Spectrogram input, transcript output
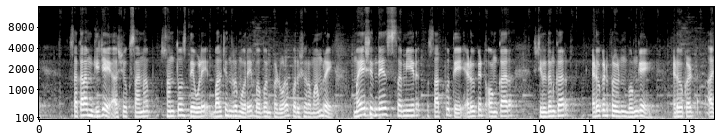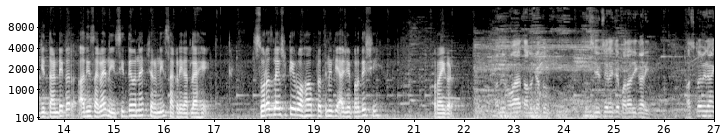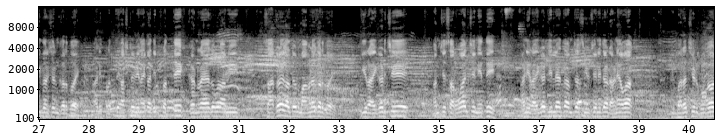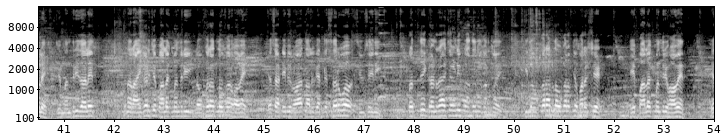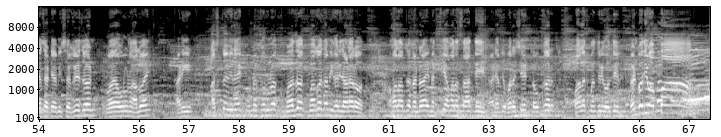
Sakaram Gije Ashok Sanap Santosh Devle Balchandra More Baban Padwal Parshuram Ambre Mahesh Shinde Sameer Satpute advocate Omkar Shildankar advocate Pravin Bhonge advocate Ajit Dandekar आदी सगळ्यांनी सिद्धिविनायक चरणी साकडे घातले आहे. स्वराज लाईव्हसाठी रोहा प्रतिनिधी अजय परदेशी रायगड. आम्ही रोहा तालुक्यातून शिवसेनेचे पदाधिकारी अष्टविनायक दर्शन करतोय आणि प्रत्येक अष्टविनायकातील प्रत्येक गणरायाजवळ आम्ही साकडं घालतो आणि मागणं करतोय की रायगडचे आमचे सर्वांचे नेते आणि रायगड जिल्ह्याचा आमच्या शिवसेनेचा ढाण्यावाग की भरतशेठ गोगावले जे मंत्री झालेत त्यांना रायगडचे पालकमंत्री लवकरात लवकर व्हावे यासाठी मी रोहा तालुक्यातले सर्व शिवसैनिक प्रत्येक गणरायाचरणी प्रार्थना करतोय की लवकरात लवकर आमचे भरत शेठ हे पालकमंत्री व्हावेत. यासाठी आम्ही सगळेजण रोयावरून आलो आहे आणि अष्टविनायक पूर्ण करूनच मजच मगच आम्ही घरी जाणार आहोत. आम्हाला आमचा गणराय नक्की आम्हाला साथ देईल. आणि आमचे भरतशेठ लवकर पालकमंत्री होतील. गणपती बाप्पा!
